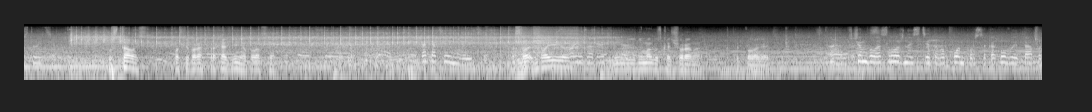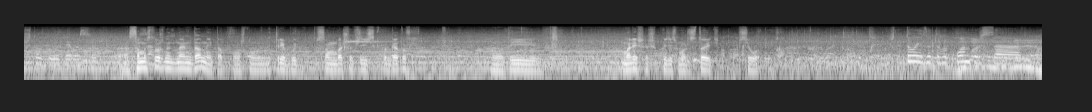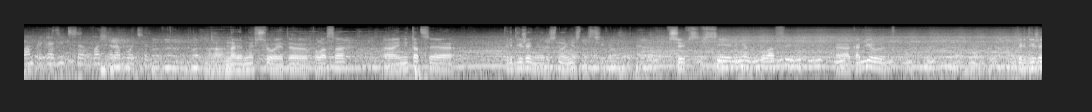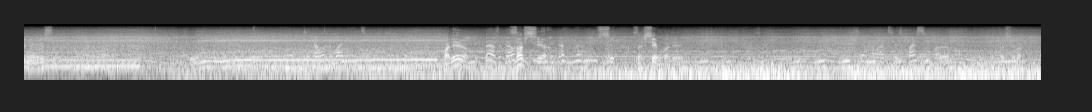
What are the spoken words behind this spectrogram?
чувствуете? Усталость после про- прохождения полосы. Как оцениваете Сво- Свои свою задачу? не, не могу сказать, что рано предполагать. Э, В чем была сложность этого конкурса? Какого этапа? Что было для вас? А Самый Сам. сложный, наверное, данный этап, потому что он требует самой большой физической подготовки. Вот, и малейшая ошибка здесь может стоить всего. Что из этого конкурса вам пригодится в вашей работе? а, наверное, все. Это полоса, а, имитация передвижения в лесной местности. Все, все, все элементы полосы а, копируют ну, передвижение в лесу. За кого-то болеете? Болею? Да, за кого-то За всех. Все- за всех болею. Молодцы. Спасибо. Да. Спасибо.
